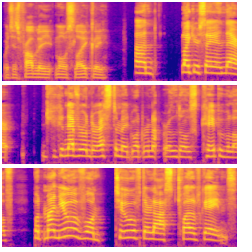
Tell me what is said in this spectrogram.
which is probably most likely. And like you're saying there, you can never underestimate what Ronaldo's capable of. But Man U have won two of their last 12 games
